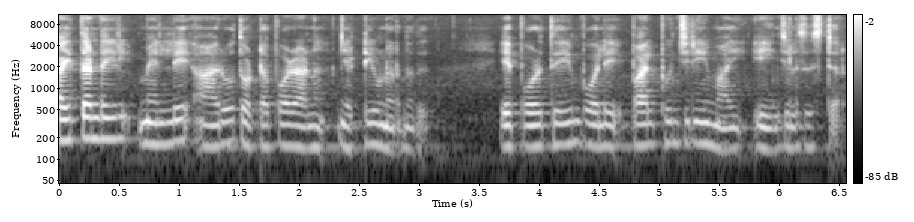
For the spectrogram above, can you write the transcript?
കൈത്തണ്ടയിൽ മെല്ലെ ആരോ തൊട്ടപ്പോഴാണ് ഞെട്ടിയുണർന്നത് എപ്പോഴത്തെയും പോലെ പാൽപുഞ്ചിരിയുമായി ഏഞ്ചൽ സിസ്റ്റർ.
